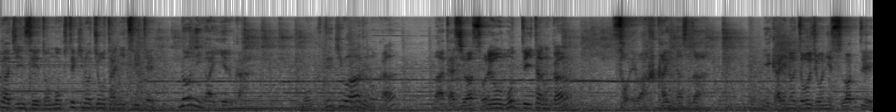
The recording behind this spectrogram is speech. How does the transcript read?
が人生と目的の状態について何が言えるか。目的はあるのか？私はそれを持っていたのか？それは深い謎だ。怒りの道場に座って。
